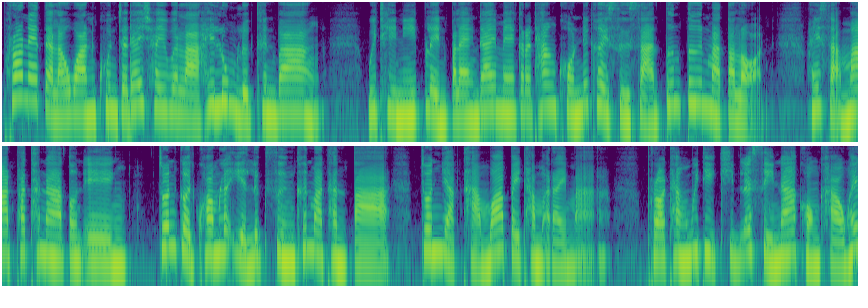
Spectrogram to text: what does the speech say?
เพราะในแต่ละวันคุณจะได้ใช้เวลาให้ลุ่มลึกขึ้นบ้าง วิธีนี้เปลี่ยนแปลงได้แม้กระทั่งคนที่เคยสื่อสารตื้นๆมาตลอด ให้สามารถพัฒนาตนเอง จนเกิดความละเอียดลึกซึ้งขึ้นมาทันตา จนอยากถามว่าไปทำอะไรมา เพราะทั้งวิธีคิดและสีหน้าของเขาให้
